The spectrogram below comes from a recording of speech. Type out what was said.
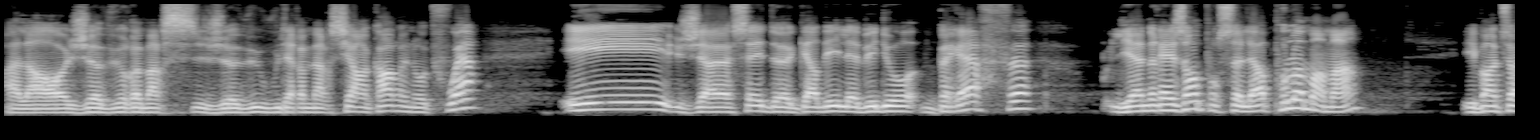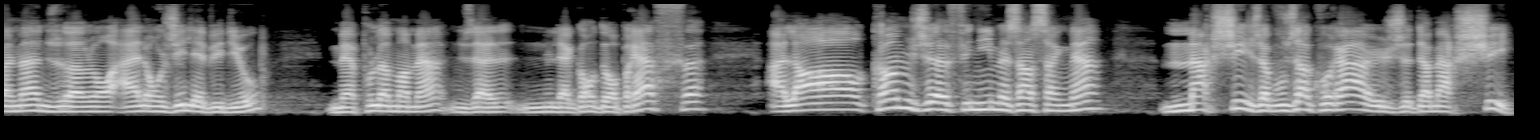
Alors, je veux, remercier, je veux vous les remercier encore une autre fois. Et j'essaie de garder la vidéo bref. Il y a une raison pour cela. Pour le moment, éventuellement, nous allons allonger la vidéo. Mais pour le moment, nous, nous la gardons bref. Alors, comme je finis mes enseignements, marchez. Je vous encourage de marcher.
